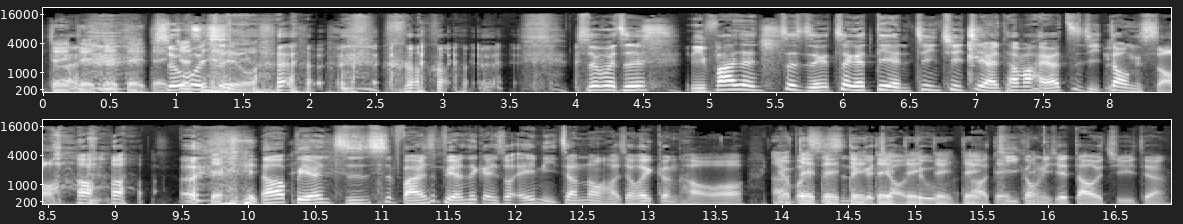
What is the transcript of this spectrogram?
对对对对对对，就是我。殊不知，你发现这只这个店进去，竟然他妈还要自己动手。对，然后别人只是反而是别人在跟你说：“哎，你这样弄好像会更好哦。”你要不要试试那个角度？然后提供一些道具，这样。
